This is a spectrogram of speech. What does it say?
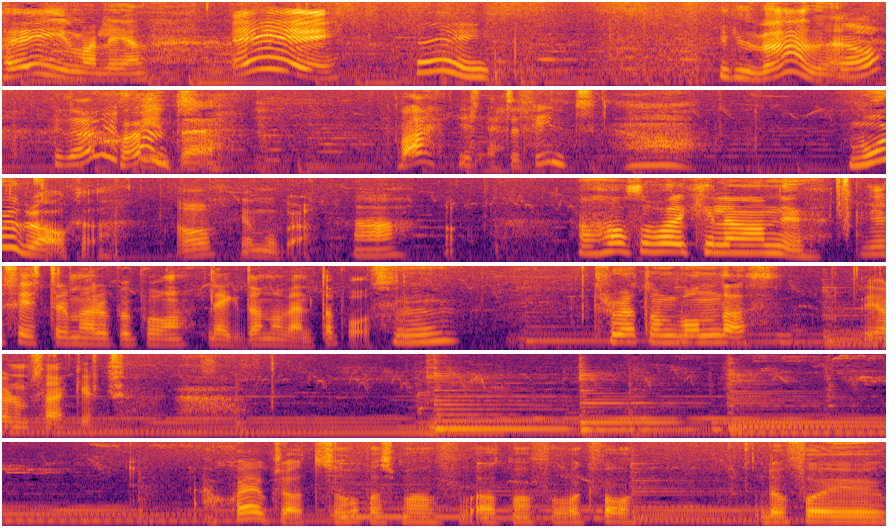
Hej Marlene! Hej! Hej! Vilket väder! Ja, det där är Skönt fint. det. Vackert. Jättefint. Mår du bra också? Ja, jag mår bra. Ja. Jaha, så var är killarna nu? Nu sitter de här uppe på läggdan och väntar på oss. Tror du att de våndas? Det gör de säkert. Ja, självklart så hoppas man att man får vara kvar. Då får jag ju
